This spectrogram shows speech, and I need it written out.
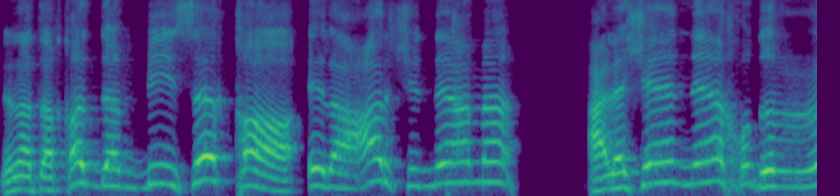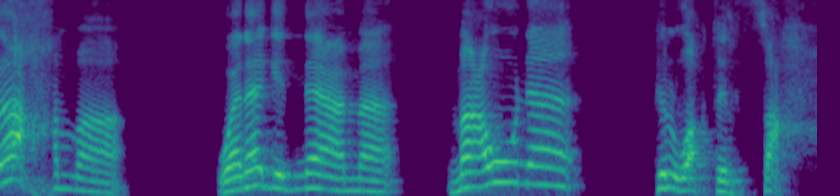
لنتقدم بثقة إلى عرش النعمة علشان ناخد الرحمة ونجد نعمة معونة في الوقت الصح.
